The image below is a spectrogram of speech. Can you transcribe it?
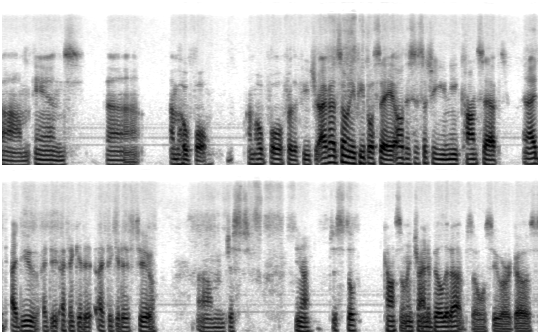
um, and uh, I'm hopeful. I'm hopeful for the future. I've had so many people say, "Oh, this is such a unique concept," and I, I do, I do, I think it, I think it is too. Um, just, you know, just still constantly trying to build it up. So we'll see where it goes.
